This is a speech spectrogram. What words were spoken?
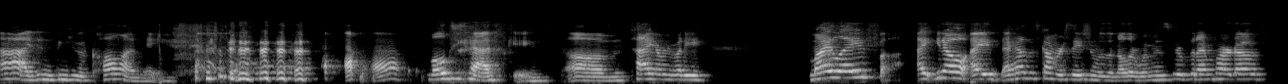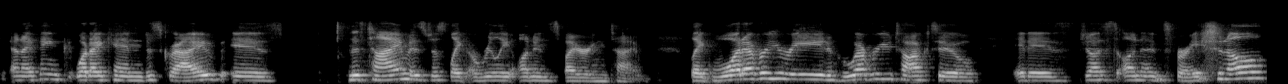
Ah, I didn't think you would call on me. Multitasking. Um, hi, everybody. My life, I, you know, I, I had this conversation with another women's group that I'm part of, and I think what I can describe is this time is just like a really uninspiring time. Like whatever you read, whoever you talk to, it is just uninspirational.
